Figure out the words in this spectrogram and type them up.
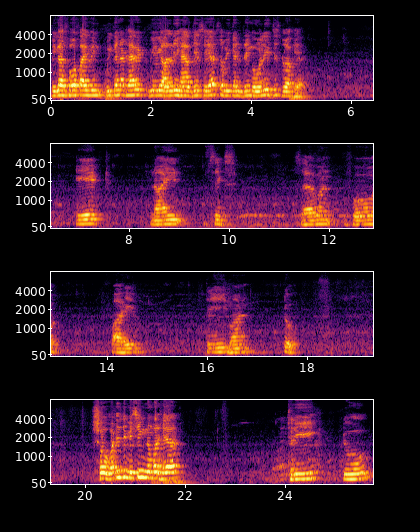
because 4 5 we, we cannot have it. We already have this here so we can bring only this block here. 8 9 6 7 4 5 3 1 2 so what is the missing number here? 3 two,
